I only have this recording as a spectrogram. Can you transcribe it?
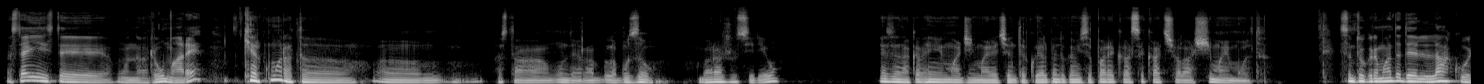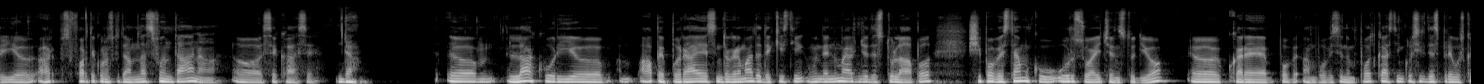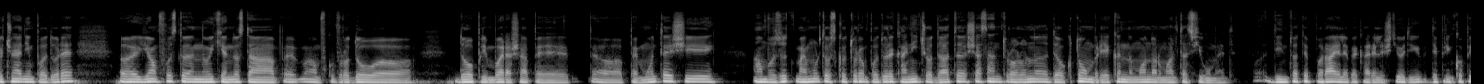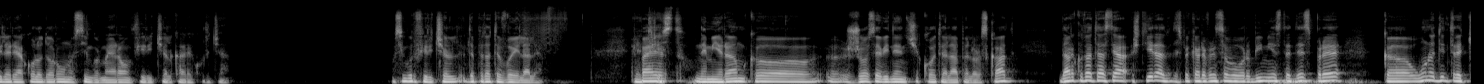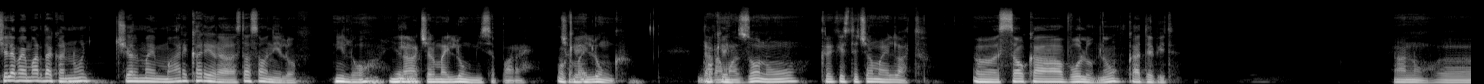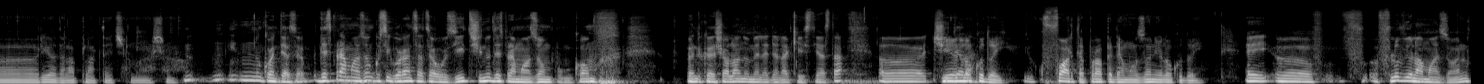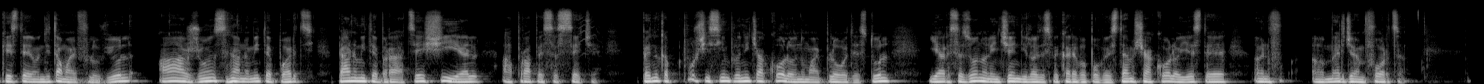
Asta este un râu mare? Chiar cum arată uh, asta unde? La, la Buzău? Barajul Siriu? Ia să vedem dacă avem imagini mai recente cu el, pentru că mi se pare că a secat și ăla și mai mult. Sunt o grămadă de lacuri uh, ar- foarte cunoscute. Am dat Sfânta Ana uh, secase. Da. Uh, lacuri, uh, ape, păraie, sunt o grămadă de chestii unde nu mai ajunge destul apă și povesteam cu Ursu aici în studio, uh, cu care pove- am povestit în podcast, inclusiv despre uscăciunea din pădure. Uh, eu am fost în weekendul ăsta, pe- am făcut vreo două, două plimbări așa pe, uh, pe munte și am văzut mai multă uscătură în pădure ca niciodată și asta într-o lună de octombrie, când în mod normal trebuie să fie umed. Din toate păraiele pe care le știu eu din- de prin copilărie acolo, doar unul singur mai era un firicel care curgea. Un singur firicel de pe toate văile alea. E După aia trist. ne mirăm că uh, jos, evident, și cotele apelor scad, dar cu toate astea, știrea despre care vrem să vă vorbim este despre că unul dintre cele mai mari, dacă nu cel mai mare, care era asta sau Nilu? Nilu era Nilu. cel mai lung, mi se pare. Ok. Cel mai lung. Dar Ok. Amazonul, cred că este cel mai lat. Uh, sau ca volum, nu? Ca debit. A, nu. Uh, Rio de la Plata e cel mai așa. Nu- Nu contează. Despre Amazon cu siguranță ați auzit și nu despre Amazon.com, pentru că și-au luat numele de la chestia asta, uh, ci Și e de la... locul 2. Foarte aproape de Amazon e locul 2. Ei, uh, f- fluviul Amazon, că este un dita mai fluviul, a ajuns în anumite părți, pe anumite brațe și el aproape să sece. Pentru că pur și simplu nici acolo nu mai plouă destul, iar sezonul incendiilor despre care vă povesteam și acolo este în, f- uh, merge în forță.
